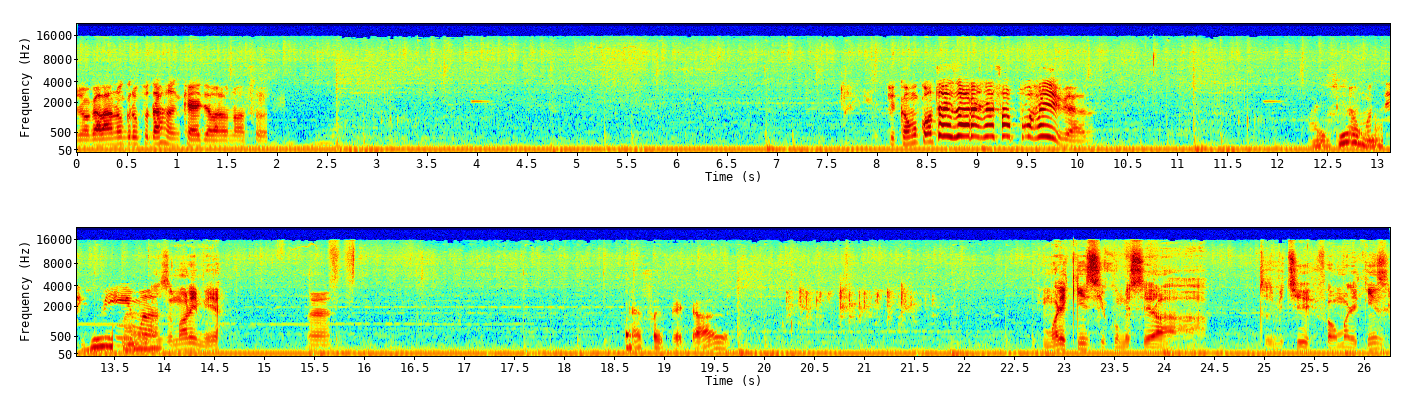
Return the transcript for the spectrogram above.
Vou jogar lá no grupo da Ranked lá o nosso. Ficamos quantas horas nessa porra aí, viado? Mais mais fim, mais- mano. Quase uma hora e meia. É. É, foi pegada. Uma hora e quinze que comecei a transmitir. Foi uma hora e quinze?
